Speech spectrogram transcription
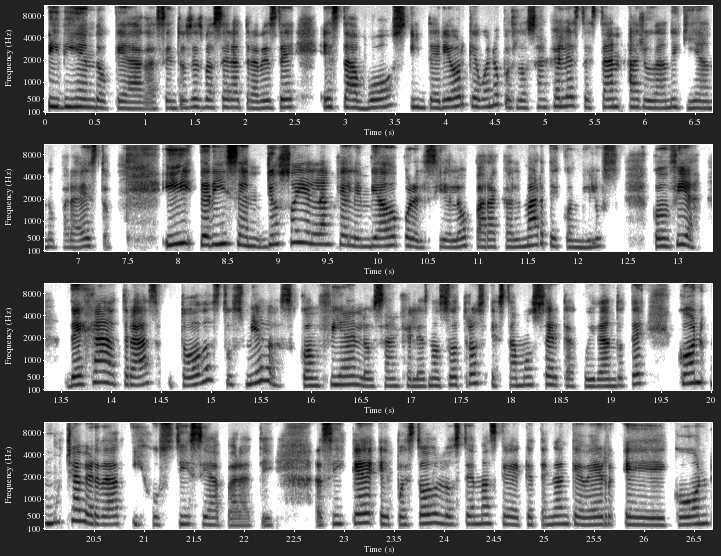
pidiendo que hagas. Entonces va a ser a través de esta voz interior que, bueno, pues los ángeles te están ayudando y guiando para esto. Y te dicen, yo soy el ángel enviado por el cielo para calmarte con mi luz. Confía, deja atrás todos tus miedos. Confía en los ángeles. Nosotros estamos cerca cuidándote con mucha verdad y justicia para ti. Así que eh, pues todos los temas que, tengan que ver eh, con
